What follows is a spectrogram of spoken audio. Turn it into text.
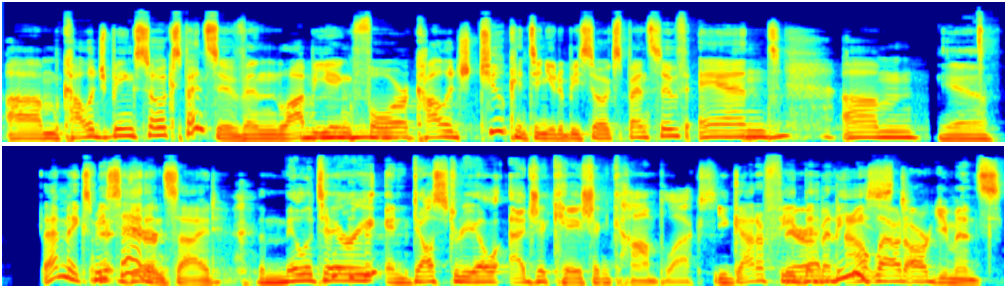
um, college being so expensive and lobbying for college to continue to be so expensive. And um, Yeah. that makes me sad there- inside. The military industrial education complex. You got to feed there that have been beast. out loud arguments.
